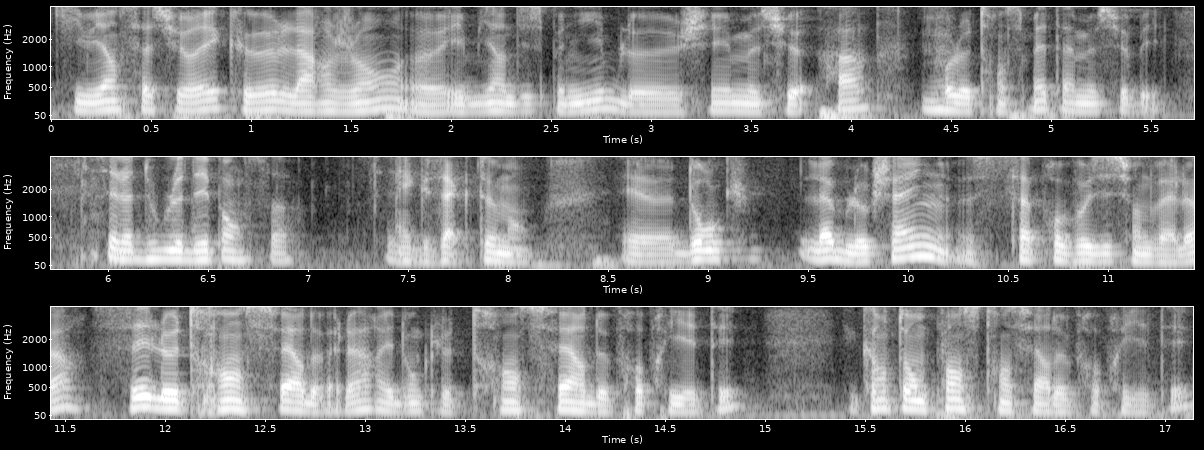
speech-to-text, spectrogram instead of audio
qui vient s'assurer que l'argent est bien disponible chez Monsieur A pour mmh. le transmettre à Monsieur B. C'est la double dépense, ça. Exactement. donc, la blockchain, sa proposition de valeur, c'est le transfert de valeur et donc le transfert de propriété. Et quand on pense transfert de propriété,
